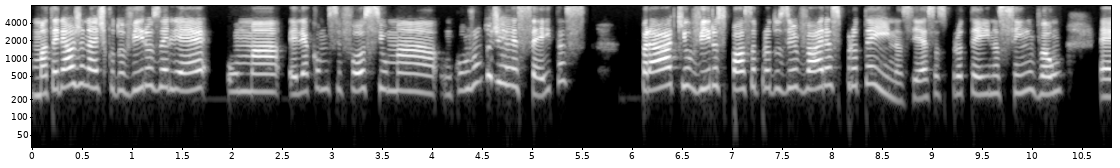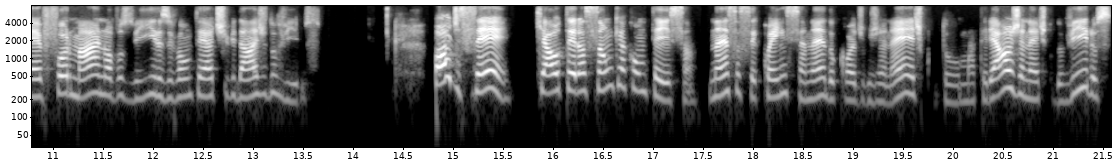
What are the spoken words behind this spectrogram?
O material genético do vírus ele é uma, ele é como se fosse uma, um conjunto de receitas para que o vírus possa produzir várias proteínas e essas proteínas sim vão é, formar novos vírus e vão ter atividade do vírus. Pode ser que a alteração que aconteça nessa sequência né, do código genético, do material genético do vírus,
